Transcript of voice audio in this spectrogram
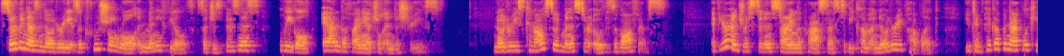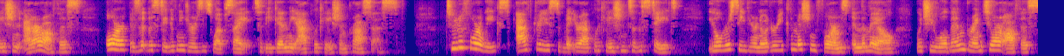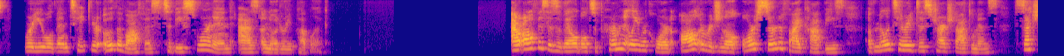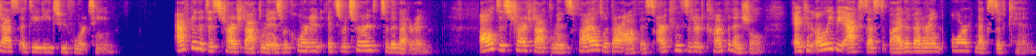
Serving as a notary is a crucial role in many fields such as business, legal, and the financial industries. Notaries can also administer oaths of office. If you're interested in starting the process to become a notary public, you can pick up an application at our office or visit the State of New Jersey's website to begin the application process. Two to four weeks after you submit your application to the state, you'll receive your notary commission forms in the mail, which you will then bring to our office, where you will then take your oath of office to be sworn in as a notary public. Our office is available to permanently record all original or certified copies of military discharge documents, such as a DD 214. After the discharge document is recorded, it's returned to the veteran. All discharge documents filed with our office are considered confidential and can only be accessed by the veteran or next of kin.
